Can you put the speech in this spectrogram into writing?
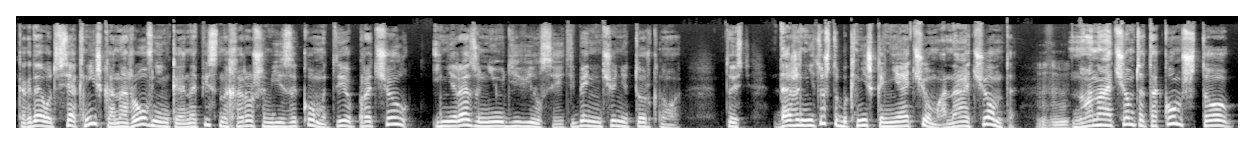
когда вот вся книжка, она ровненькая, написана хорошим языком, и ты ее прочел и ни разу не удивился, и тебя ничего не торкнуло. То есть даже не то, чтобы книжка ни о чем, она о чем-то, угу. но она о чем-то таком, что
